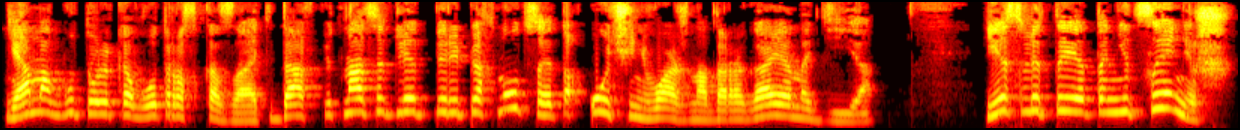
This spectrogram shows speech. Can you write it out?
Я могу только вот рассказать. Да, в 15 лет перепихнуться – это очень важно, дорогая Надия. Если ты это не ценишь,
